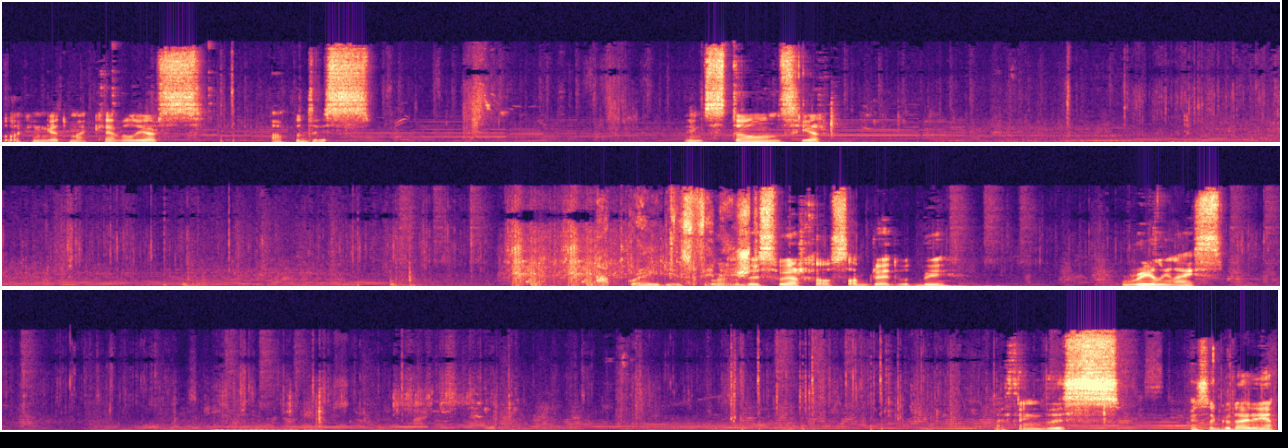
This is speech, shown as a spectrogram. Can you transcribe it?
So I can get my cavaliers up this. Need stones here. Upgrade is finished. Well, this warehouse upgrade would be really nice. I think this is a good idea.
